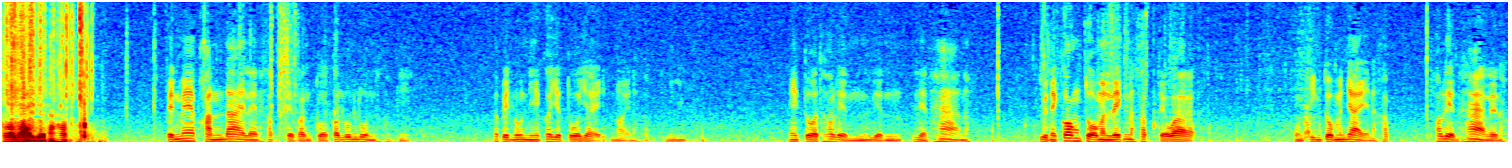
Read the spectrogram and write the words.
ตัวใหญ่อยู่นะครับ เป็นแม่พันธุ์ได้เลยนะครับ แต่บางตัวก็รุ่นๆนะครับนี่ถ้าเป็นรุ่นนี้ก็จะตัวใหญ่หน่อยนะครับนี่ในตัวเท่าเหรียญเหรียญเหรียญห้านะอยู่ในกล้องตัวมันเล็กนะครับ แต่ว่าของจริงตัวมันใหญ่นะครับ เท่าเหรียญห้าเลยนะ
